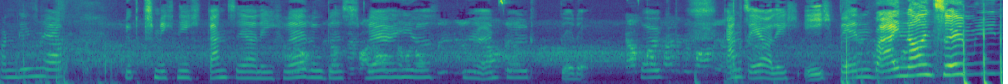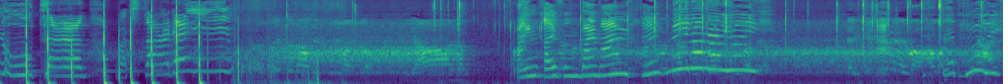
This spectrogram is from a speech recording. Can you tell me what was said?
Von dem her juckt's mich nicht, ganz ehrlich, wer du bist, wer hier mir entfolgt oder folgt. Ganz ehrlich, ich bin bei 19 Minuten. Eingreifen bei meinem Elfmeter natürlich. Natürlich.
